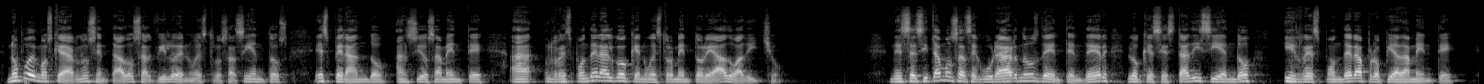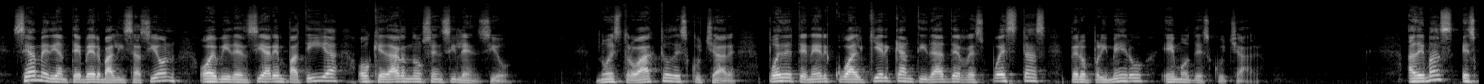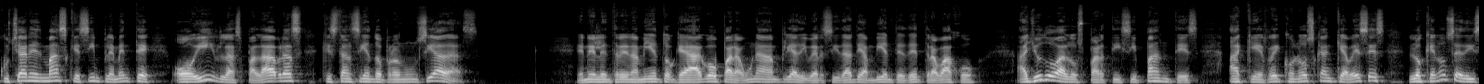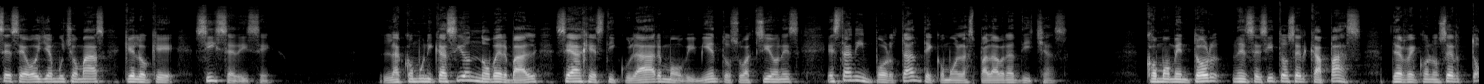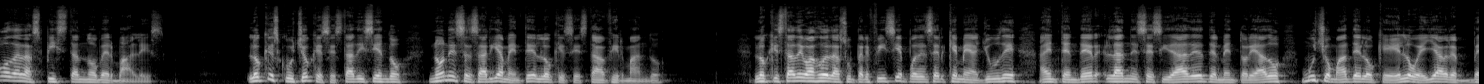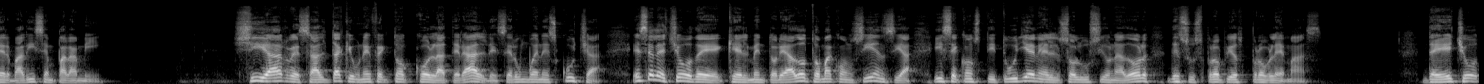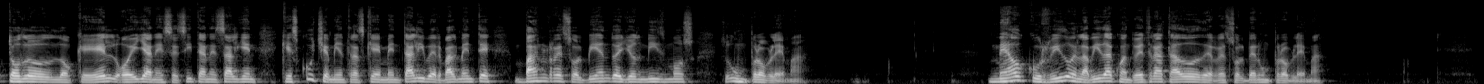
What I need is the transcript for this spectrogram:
No podemos quedarnos sentados al filo de nuestros asientos esperando ansiosamente a responder algo que nuestro mentoreado ha dicho. necesitamos asegurarnos de entender lo que se está diciendo y responder apropiadamente, sea mediante verbalización o evidenciar empatía o quedarnos en silencio. Nuestro acto de escuchar puede tener cualquier cantidad de respuestas, pero primero hemos de escuchar. Además, escuchar es más que simplemente oír las palabras que están siendo pronunciadas. En el entrenamiento que hago para una amplia diversidad de ambientes de trabajo, ayudo a los participantes a que reconozcan que a veces lo que no se dice se oye mucho más que lo que sí se dice. La comunicación no verbal, sea gesticular, movimientos o acciones, es tan importante como las palabras dichas. Como mentor necesito ser capaz de reconocer todas las pistas no verbales. Lo que escucho que se está diciendo no necesariamente lo que se está afirmando. Lo que está debajo de la superficie puede ser que me ayude a entender las necesidades del mentoreado mucho más de lo que él o ella verbalicen para mí. Shia resalta que un efecto colateral de ser un buen escucha es el hecho de que el mentoreado toma conciencia y se constituye en el solucionador de sus propios problemas. De hecho, todo lo que él o ella necesitan es alguien que escuche mientras que mental y verbalmente van resolviendo ellos mismos un problema. Me ha ocurrido en la vida cuando he tratado de resolver un problema.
